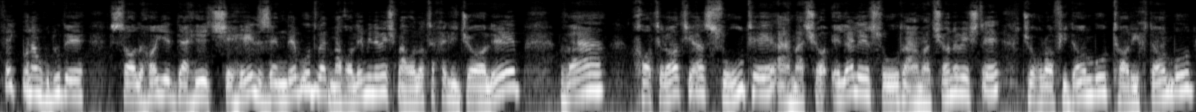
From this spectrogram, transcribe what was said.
فکر کنم حدود سالهای دهه چهل زنده بود و مقاله می نوشت مقالات خیلی جالب و خاطراتی از سقوط احمدشاه. علل سقوط احمدشاه نوشته جغرافیدان بود تاریخدان بود.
